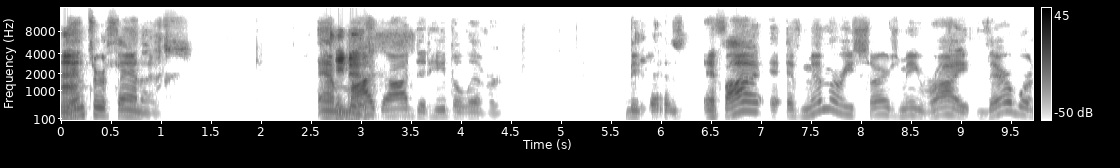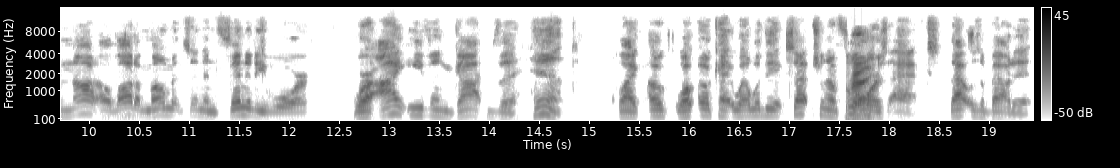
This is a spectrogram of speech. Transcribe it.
Mm. enter thanos and He did. my god did he deliver because if i if memory serves me right there were not a lot of moments in infinity war where i even got the hint like oh well okay well with the exception of Right. thor's axe that was about it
